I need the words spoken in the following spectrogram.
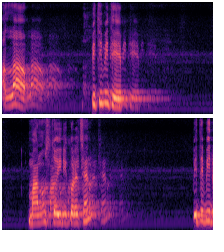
আল্লাহ পৃথিবীতে মানুষ তৈরি করেছেন। পৃথিবীর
